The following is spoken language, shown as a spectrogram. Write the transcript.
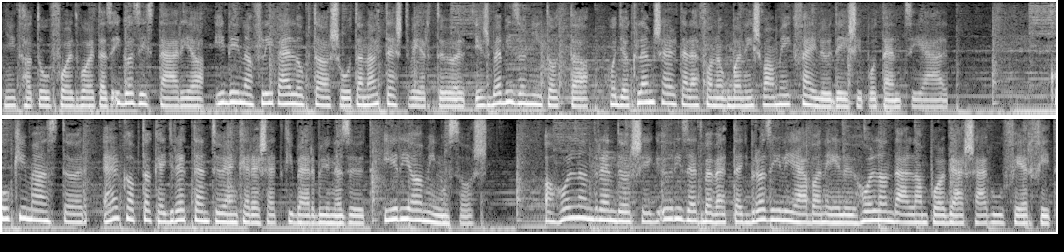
nyitható fold volt az igazi sztárja, idén a Flip ellopta a sót a nagy testvértől, és bebizonyította, hogy a clamshell telefonokban is van még fejlődési potenciál. Cookie Monster, elkaptak egy rettentően keresett kiberbűnözőt, írja a Minusos. A holland rendőrség őrizetbe vett egy Brazíliában élő holland állampolgárságú férfit,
